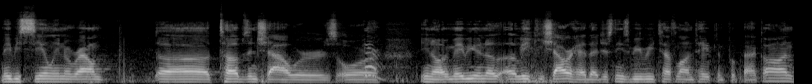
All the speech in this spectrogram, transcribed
maybe sealing around uh, tubs and showers or. Yeah. You know, maybe even a, a leaky shower head that just needs to be re-Teflon taped and put back on.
